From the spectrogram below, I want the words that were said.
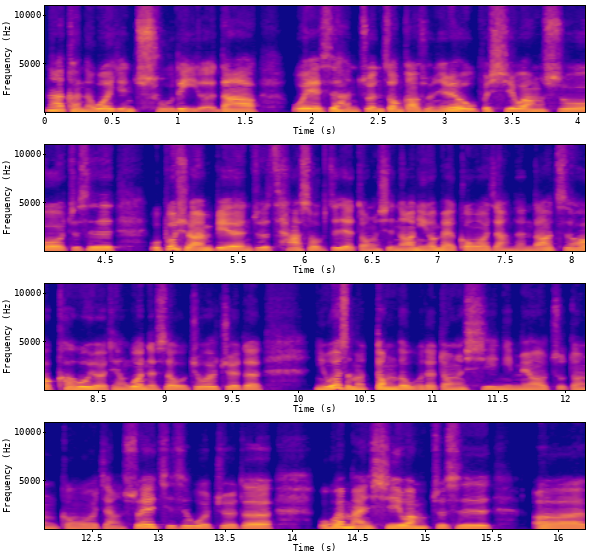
那可能我已经处理了，那我也是很尊重告诉你，因为我不希望说，就是我不喜欢别人就是插手自己的东西，然后你又没有跟我讲，等到之后客户有一天问的时候，我就会觉得你为什么动了我的东西，你没有主动跟我讲，所以其实我觉得我会蛮希望就是呃，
